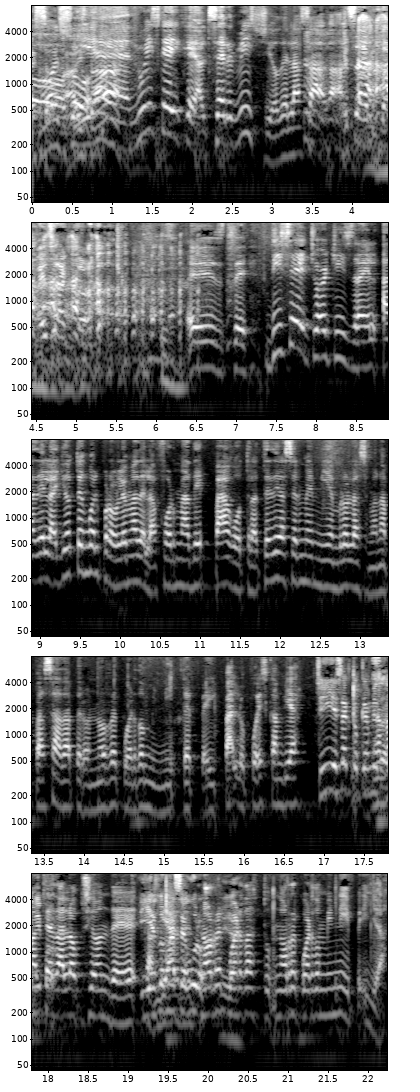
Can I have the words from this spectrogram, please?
Eso, eso. Bien, Luis Geike al servicio de la saga. Exacto, exacto. Este, dice George Israel, Adela, yo tengo el problema de la forma de pago. Traté de hacerme miembro la semana pasada, pero no recuerdo mi NIP de PayPal. ¿Lo puedes cambiar? Sí, exacto, cambia Nada más te da la opción de Y es lo más de- seguro. no recuerdas tu, no recuerdo mi NIP y ya.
